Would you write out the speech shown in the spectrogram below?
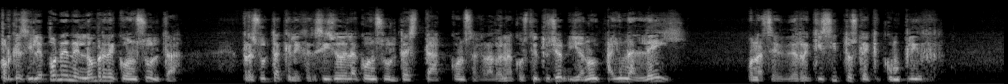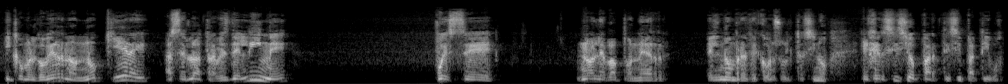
Porque si le ponen el nombre de consulta, Resulta que el ejercicio de la consulta está consagrado en la Constitución y hay una ley, una serie de requisitos que hay que cumplir. Y como el gobierno no quiere hacerlo a través del INE, pues eh, no le va a poner el nombre de consulta, sino ejercicio participativo,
